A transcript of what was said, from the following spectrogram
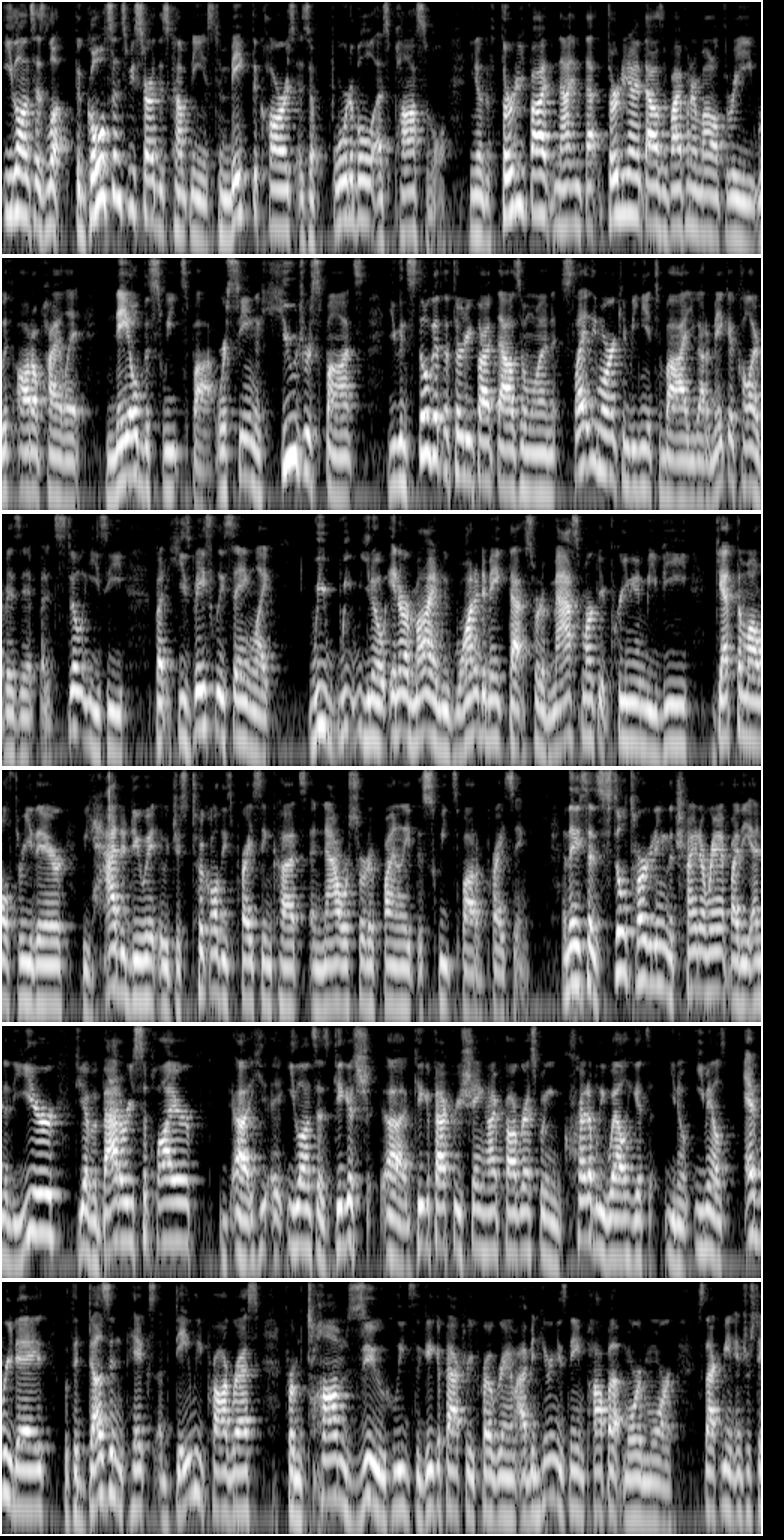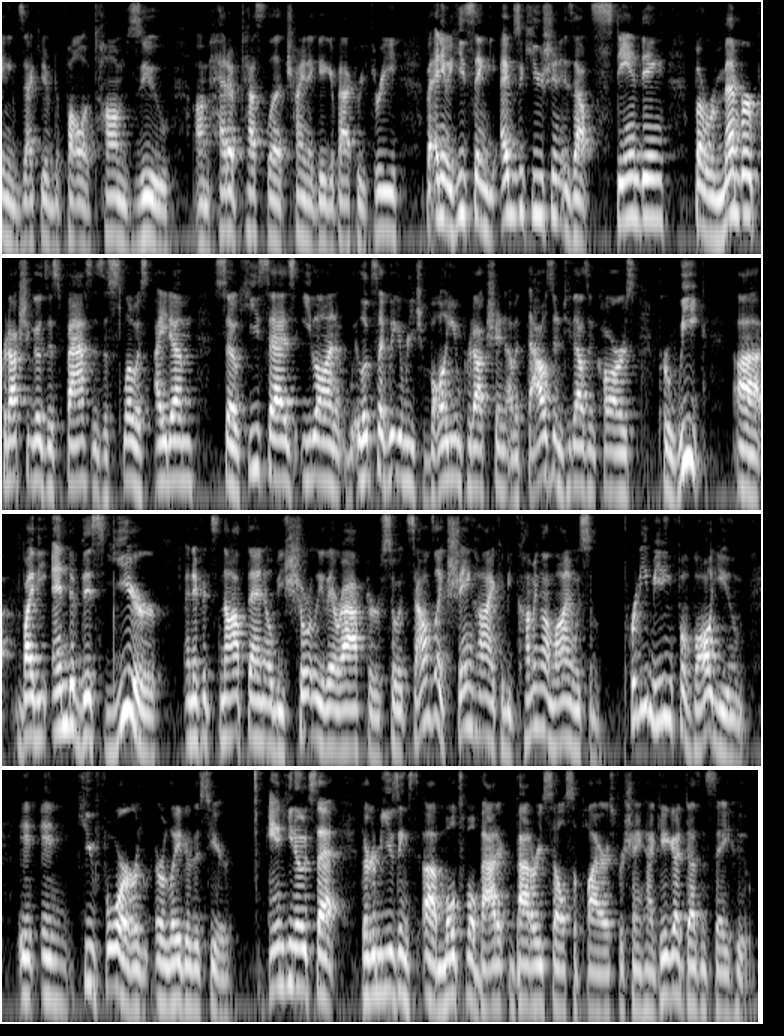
Elon says, look, the goal since we started this company is to make the cars as affordable as possible. You know, the 39,500 Model 3 with autopilot nailed the sweet spot. We're seeing a huge response. You can still get the 35,000 one, slightly more inconvenient to buy. You got to make a call or visit, but it's still easy. But he's basically saying, like, we, we, you know, in our mind, we wanted to make that sort of mass market premium EV, get the Model 3 there. We had to do it. It just took all these pricing cuts, and now we're sort of finally at the sweet spot of pricing. And then he says, still targeting the China ramp by the end of the year. Do you have a battery supplier? Uh, he, Elon says Giga uh, Gigafactory Shanghai progress going incredibly well. He gets you know emails every day with a dozen pics of daily progress from Tom Zhu, who leads the Gigafactory program. I've been hearing his name pop up more and more, so that could be an interesting executive to follow. Tom Zhu, um, head of Tesla China Gigafactory Three. But anyway, he's saying the execution is outstanding. But remember, production goes as fast as the slowest item. So he says, Elon, it looks like we can reach volume production of 1,000 to 2,000 cars per week uh, by the end of this year. And if it's not then, it'll be shortly thereafter. So it sounds like Shanghai could be coming online with some pretty meaningful volume in, in Q4 or, or, later this year. And he notes that they're going to be using uh, multiple bat- battery cell suppliers for Shanghai Giga. Doesn't say who.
